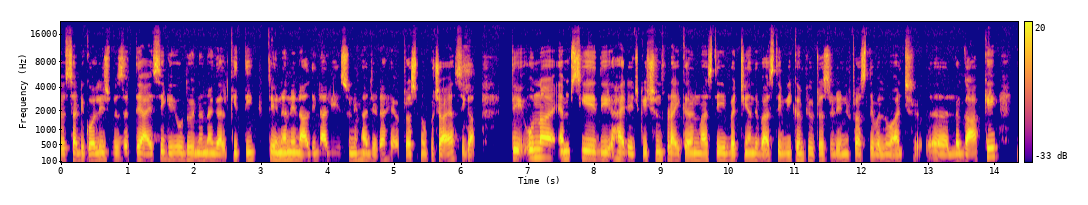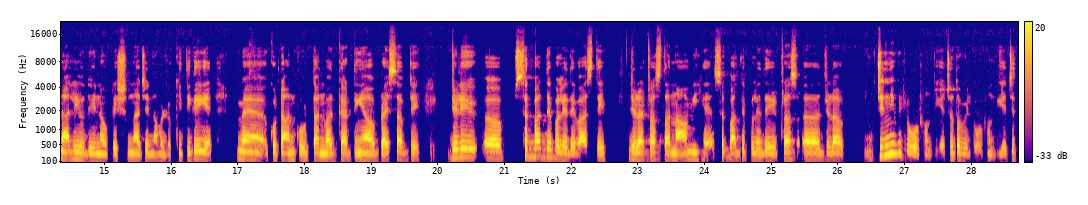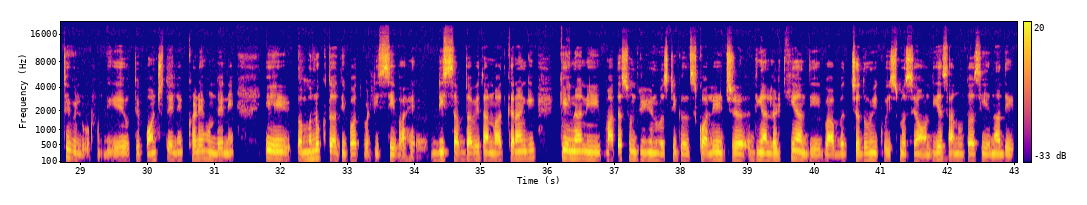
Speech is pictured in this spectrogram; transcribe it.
ਸਾਡੇ ਕਾਲਜ ਵਿਜ਼ਿਟ ਤੇ ਆਏ ਸੀਗੇ, ਉਦੋਂ ਇਹਨਾਂ ਨਾਲ ਗੱਲ ਕੀਤੀ ਤੇ ਇਹਨਾਂ ਨੇ ਨਾਲ ਦੀ ਨਾਲ ਹੀ ਇਹ ਸੁਨੇਹਾ ਜਿਹੜਾ ਹੈ ਉਹ ਟਰਸਟ ਨੂੰ ਪਹੁੰਚਾਇਆ ਸੀਗਾ। ਤੇ ਉਹਨਾਂ ਐਮਸੀਏ ਦੀ ਹਾਇਰ ਐਜੂਕੇਸ਼ਨ ਪੜ੍ਹਾਈ ਕਰਨ ਵਾਸਤੇ, ਬੱਚਿਆਂ ਦੇ ਵਾਸਤੇ ਵੀ ਕੰਪਿਊਟਰਸ ਜਿਹੜੇ ਨੇ ਟਰਸਟ ਦੇ ਵੱਲੋਂ ਅੱਜ ਲਗਾ ਕੇ ਨਾਲ ਹੀ ਉਹਦੇ ਇਨੋਗ੍ਰੇਸ਼ਨ ਅੱਜ ਇਹਨਾਂ ਵੱਲੋਂ ਕੀਤੀ ਗਈ ਹੈ। ਮੈਂ ਕੋਟਾਨ ਧੰਨਵਾਦ ਕਰਦੀ ਹਾਂ ਬ੍ਰਾਈਸ ਸਾਹਿਬ ਦੇ, ਜਿਹੜੇ ਸਰਬੱਤ ਦੇ ਭਲੇ ਦੇ ਵਾਸਤੇ ਜਿਹੜਾ ਟਰਸਟ ਦਾ ਨਾਮ ਹੀ ਹੈ, ਸਰਬੱਤ ਦੇ ਭਲੇ ਦੇ ਟਰਸਟ ਜਿਹੜਾ ਜਿੰਨੀ ਵੀ ਲੋੜ ਹੁੰਦੀ ਹੈ, ਜਦੋਂ ਵੀ ਲੋੜ ਹੁੰਦੀ ਹੈ, ਜਿੱਥੇ ਵੀ ਲੋੜ ਹੁੰਦੀ ਹੈ, ਉੱਥੇ ਪਹੁੰਚਦੇ ਨੇ, ਖੜੇ ਹੁੰਦੇ ਨੇ। ਇਹ ਮਨੁੱਖਤਾ ਦੀ ਬਹੁਤ ਵੱਡੀ ਸੇਵਾ ਹੈ। ਡੀ ਸਭ ਦਾ ਵੀ ਧੰਨਵਾਦ ਕਰਾਂਗੀ ਕਿ ਇਹਨਾਂ ਨੇ Mata Sundari university girls college ਦੀਆਂ ਲੜਕੀਆਂ ਦੇ ਬਾਬਤ ਜਦੋਂ ਵੀ ਕੋਈ ਸਮੱਸਿਆ ਆਉਂਦੀ ਹੈ, ਸਾਨੂੰ ਤਾਂ ਅਸੀਂ ਇਹਨਾਂ ਦੇ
